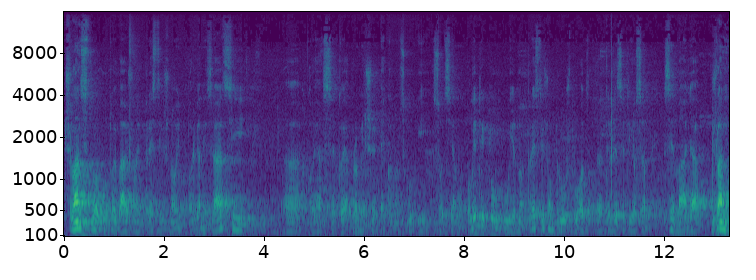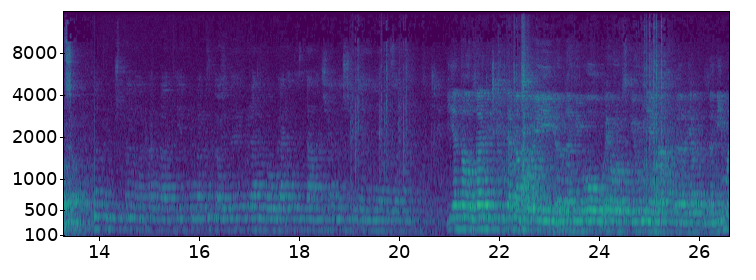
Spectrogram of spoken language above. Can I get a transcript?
članstvo u toj važnoj prestižnoj organizaciji koja, se, koja promiče ekonomsku i socijalnu politiku u jednom prestižnom društvu od a, 38 zemalja članica. Jedna od zajedničkih tema koji na nivou Europske unije nas e, jako zanima,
